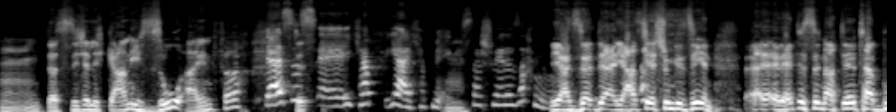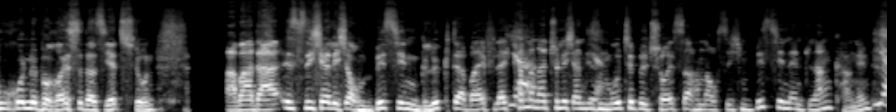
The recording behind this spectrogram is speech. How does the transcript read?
Mhm. Das ist sicherlich gar nicht so einfach. Das ist, äh, ich habe, ja, ich habe mir extra schwere Sachen gemacht. Ja, ja, hast du ja schon gesehen. Äh, hättest du nach der Tabu-Runde bereust du das jetzt schon. Aber da ist sicherlich auch ein bisschen Glück dabei. Vielleicht Ja. kann man natürlich an diesen Ja. Multiple-Choice-Sachen auch sich ein bisschen entlanghangeln. Ja,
